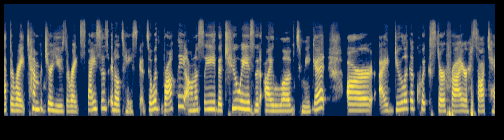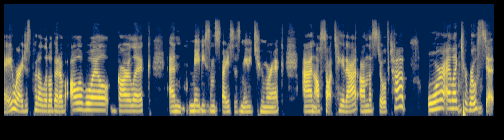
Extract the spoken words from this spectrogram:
at the right temperature, use the right spices, it'll taste good. So with broccoli, honestly, the two ways that I love to make it are I do like a quick stir fry or saute where I just put a little bit of olive oil, garlic, and maybe some spices, maybe turmeric, and I'll saute that on the stove top. Or I like to mm-hmm. roast it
